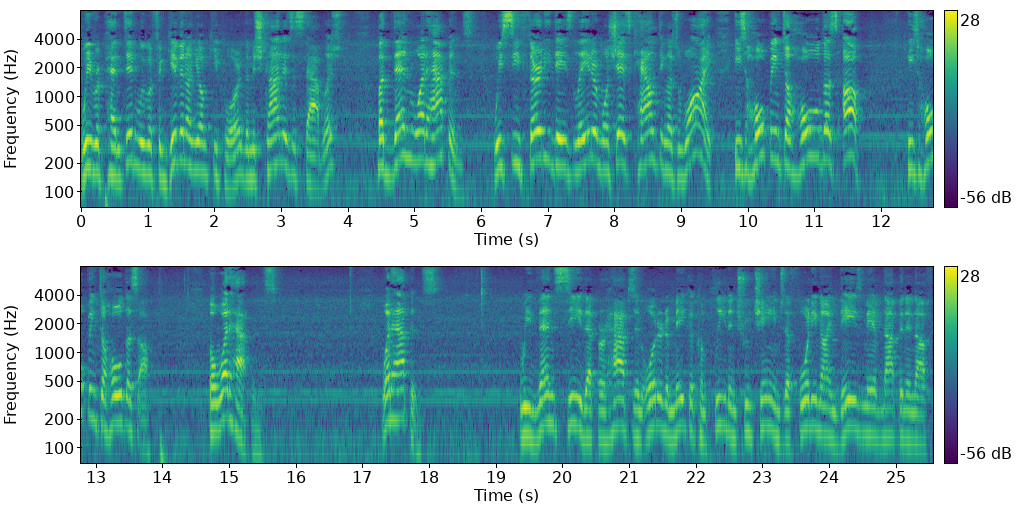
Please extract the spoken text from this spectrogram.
We repented, we were forgiven on Yom Kippur, the Mishkan is established, but then what happens? We see 30 days later, Moshe is counting us. Why? He's hoping to hold us up. He's hoping to hold us up. But what happens? What happens? we then see that perhaps in order to make a complete and true change, that 49 days may have not been enough.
